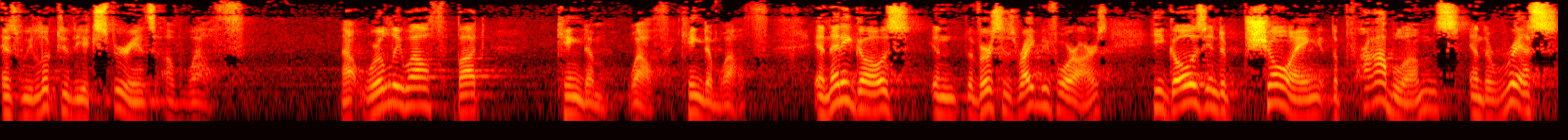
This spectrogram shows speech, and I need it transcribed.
as we look to the experience of wealth. Not worldly wealth, but kingdom wealth. Kingdom wealth. And then he goes in the verses right before ours, he goes into showing the problems and the risks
